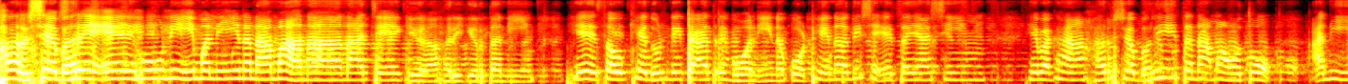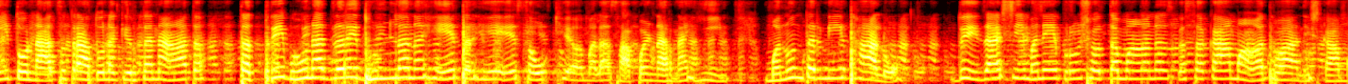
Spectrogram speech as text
हर्ष भरे होनी मनीन नामाना नाचे हरि हरिकीर्तनी हे सौख्य दुंडिता त्रिभुवनी न कोठे न दिशे तयाशी हे बघा हर्ष भरीत नामा होतो आणि तो नाचत राहतो ना कीर्तनात तर त्रिभुवनात जरी धुंडलं न हे तर हे सौख्य मला सापडणार नाही म्हणून तर मी इथं आलो द्विजाशी म्हणे पुरुषोत्तमन कस काम अथवा निष्काम?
